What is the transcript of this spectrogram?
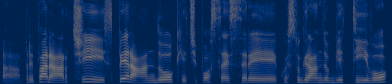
a prepararci sperando che ci possa essere questo grande obiettivo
